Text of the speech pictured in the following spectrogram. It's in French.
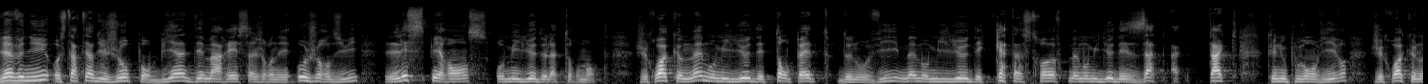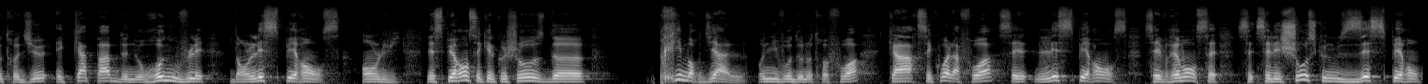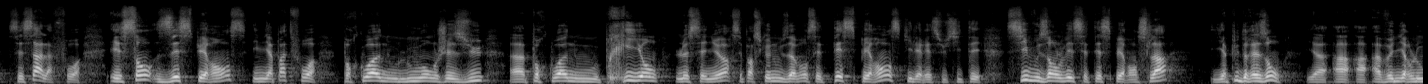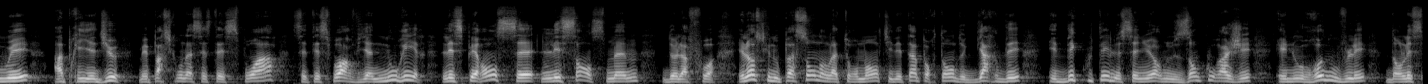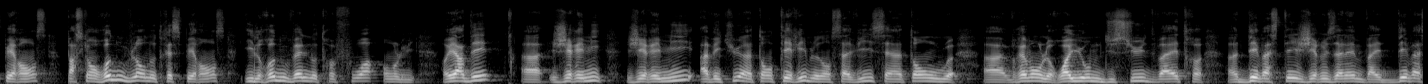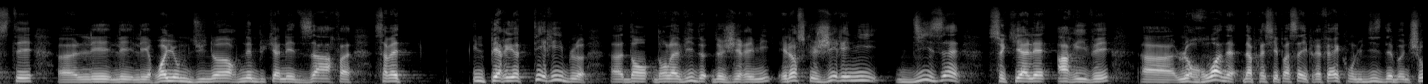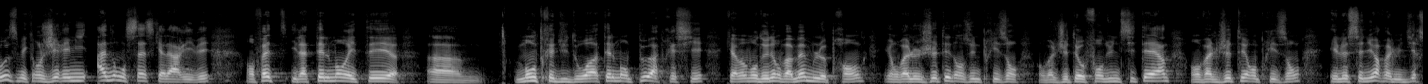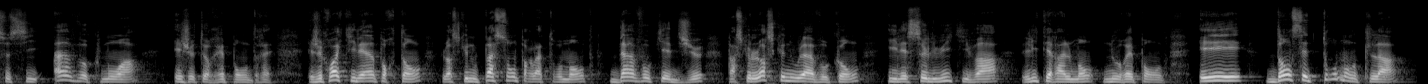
Bienvenue au starter du jour pour bien démarrer sa journée. Aujourd'hui, l'espérance au milieu de la tourmente. Je crois que même au milieu des tempêtes de nos vies, même au milieu des catastrophes, même au milieu des attaques que nous pouvons vivre, je crois que notre Dieu est capable de nous renouveler dans l'espérance en lui. L'espérance est quelque chose de primordial au niveau de notre foi, car c'est quoi la foi? C'est l'espérance. C'est vraiment, c'est les choses que nous espérons. C'est ça la foi. Et sans espérance, il n'y a pas de foi. Pourquoi nous louons Jésus? Euh, Pourquoi nous prions le Seigneur? C'est parce que nous avons cette espérance qu'il est ressuscité. Si vous enlevez cette espérance-là, il n'y a plus de raison à, venir louer, à prier Dieu. Mais parce qu'on a cet espoir, cet espoir vient nourrir. L'espérance, c'est l'essence même de la foi. Et lorsque nous passons dans la tourmente, il est important de garder et d'écouter le Seigneur nous encourager et nous renouveler dans l'espérance, parce qu'en renouvelant notre espérance, il renouvelle notre foi en lui. Regardez euh, Jérémie. Jérémie a vécu un temps terrible dans sa vie. C'est un temps où euh, vraiment le royaume du Sud va être euh, dévasté, Jérusalem va être dévasté, les, royaumes Nord, Nebuchadnezzar, ça va être une période terrible dans, la vie de, Jérémie. Et lorsque Jérémie disait ce qui allait arriver, le roi n'appréciait pas ça, il préférait qu'on lui dise des bonnes choses. Mais quand Jérémie annonçait ce qui allait arriver, en fait, il a tellement été montré du doigt, tellement peu apprécié, qu'à un moment donné, on va même le prendre et on va le jeter dans une prison. On va le jeter au fond d'une citerne, on va le jeter en prison, et le Seigneur va lui dire ceci, invoque-moi et je te répondrai. Et je crois qu'il est important, lorsque nous passons par la tourmente, d'invoquer Dieu, parce que lorsque nous l'invoquons, il est celui qui va littéralement nous répondre. Et dans cette tourmente-là,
